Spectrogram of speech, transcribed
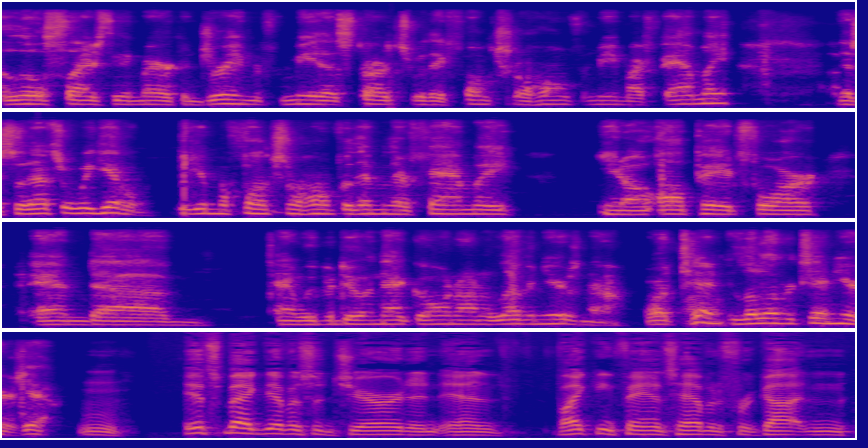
a little slice of the American dream. And for me, that starts with a functional home for me and my family. And so that's what we give them. We give them a functional home for them and their family, you know, all paid for. And um, and we've been doing that going on 11 years now, or 10, a little over 10 years. Yeah. Mm. It's magnificent, Jared. And, and Viking fans haven't forgotten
